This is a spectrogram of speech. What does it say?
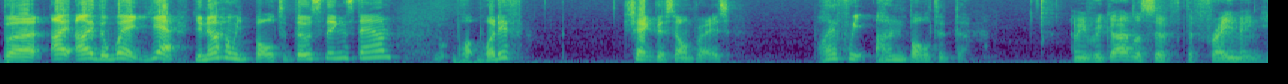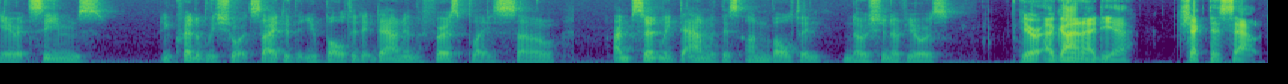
but I, either way, yeah, you know how we bolted those things down? What, what if? Check this, hombres. What if we unbolted them? I mean, regardless of the framing here, it seems incredibly short-sighted that you bolted it down in the first place. So, I'm certainly down with this unbolting notion of yours. Here, I've got an idea. Check this out.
